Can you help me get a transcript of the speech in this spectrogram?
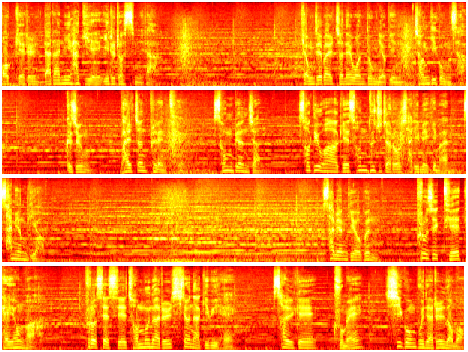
어깨를 나란히 하기에 이르렀습니다. 경제 발전의 원동력인 전기공사, 그중 발전 플랜트, 송변전, 석유화학의 선두주자로 자리매김한 사명기업. 사명기업은 프로젝트의 대형화, 프로세스의 전문화를 실현하기 위해 설계, 구매, 시공 분야를 넘어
